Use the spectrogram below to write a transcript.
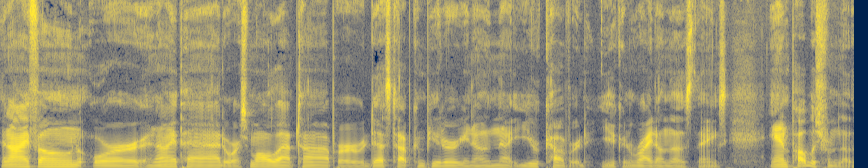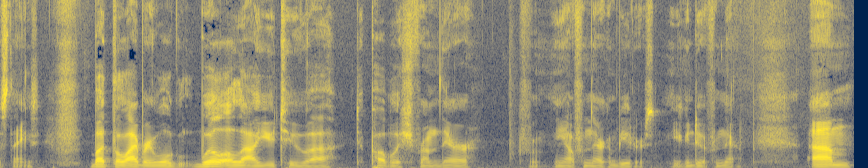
an iPhone or an iPad or a small laptop or a desktop computer, you know, that you're covered. You can write on those things and publish from those things. But the library will will allow you to uh, to publish from their, from, you know, from their computers. You can do it from there. Um,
